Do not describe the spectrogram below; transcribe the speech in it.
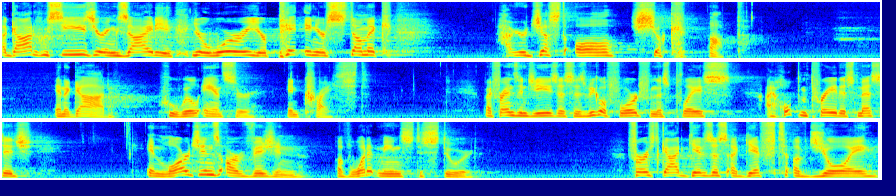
a God who sees your anxiety, your worry, your pit in your stomach, how you're just all shook up, and a God who will answer in Christ. My friends in Jesus, as we go forward from this place, I hope and pray this message enlarges our vision of what it means to steward. First, God gives us a gift of joy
